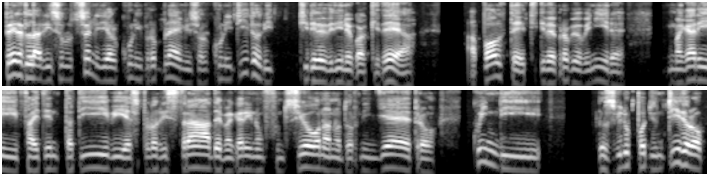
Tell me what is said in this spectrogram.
per la risoluzione di alcuni problemi su alcuni titoli ti deve venire qualche idea. A volte ti deve proprio venire. Magari fai tentativi, esplori strade, magari non funzionano, torni indietro. Quindi lo sviluppo di un titolo,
